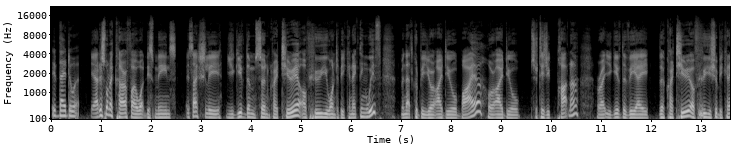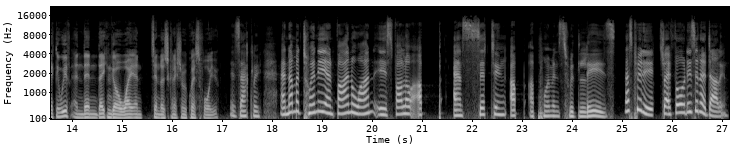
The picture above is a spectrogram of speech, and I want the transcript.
if they do it. Yeah, I just want to clarify what this means. It's actually you give them certain criteria of who you want to be connecting with, and that could be your ideal buyer or ideal strategic partner, right? You give the VA the criteria of who you should be connecting with, and then they can go away and send those connection requests for you. Exactly. And number 20 and final one is follow up and setting up appointments with leads. That's pretty straightforward, isn't it, darling?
